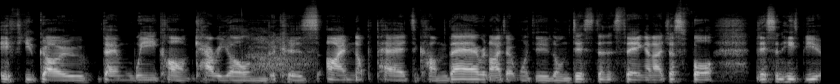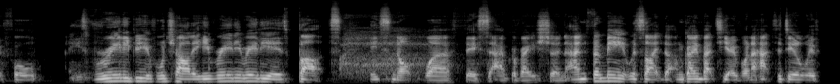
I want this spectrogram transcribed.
if you go, then we can't carry on because I'm not prepared to come there and I don't want to do long distance thing. And I just thought, listen, he's beautiful. He's really beautiful, Charlie. He really, really is, but it's not worth this aggravation. And for me, it was like, look, I'm going back to Yeovil, and I had to deal with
